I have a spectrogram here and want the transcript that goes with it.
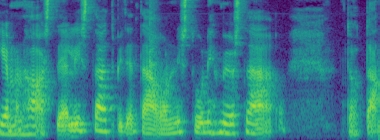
hieman haasteellista, että miten tämä onnistuu, niin myös tämä tota,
